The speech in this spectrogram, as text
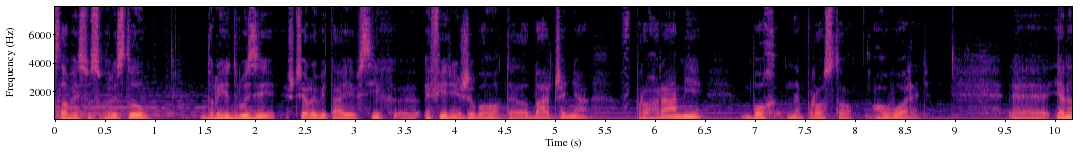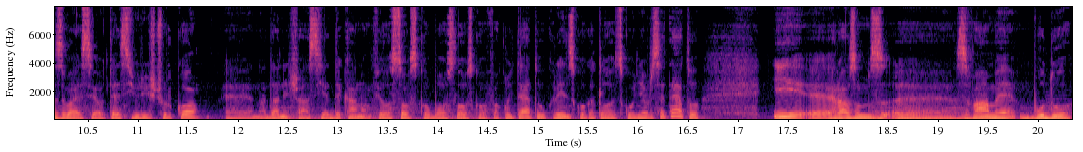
Слава Ісусу Христу! Дорогі друзі, щиро вітаю всіх в ефірі живого телебачення в програмі Бог не просто говорить. Е, Я називаюся отець Юрій Щурко. Е, На даний час є деканом філософського богословського факультету Українського католицького університету. І е, разом з, е, з вами буду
